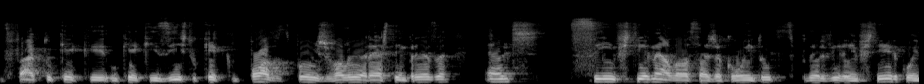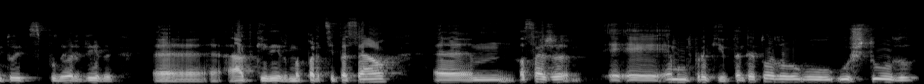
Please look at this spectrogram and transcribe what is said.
de facto o que é que, o que, é que existe, o que é que pode depois valer esta empresa antes de se investir nela, ou seja, com o intuito de se poder vir a investir, com o intuito de se poder vir uh, a adquirir uma participação, um, ou seja, é, é, é, muito por aqui. Portanto, é todo o, o estudo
